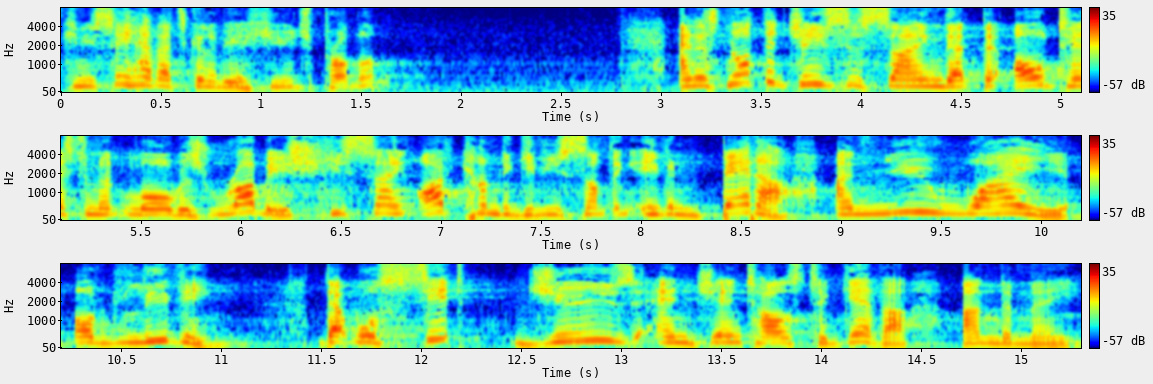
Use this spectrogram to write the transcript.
Can you see how that's going to be a huge problem? And it's not that Jesus is saying that the Old Testament law was rubbish. He's saying, I've come to give you something even better, a new way of living that will sit Jews and Gentiles together under me.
